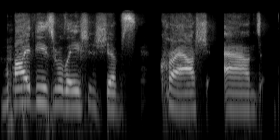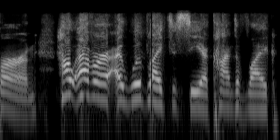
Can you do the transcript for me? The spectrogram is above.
why these relationships crash and burn. However, I would like to see a kind of like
